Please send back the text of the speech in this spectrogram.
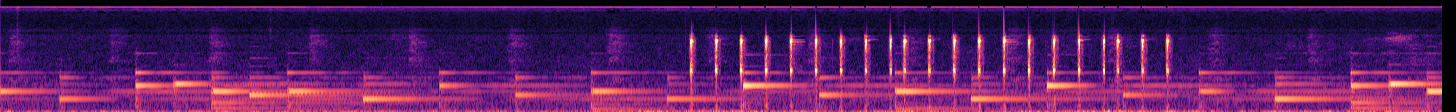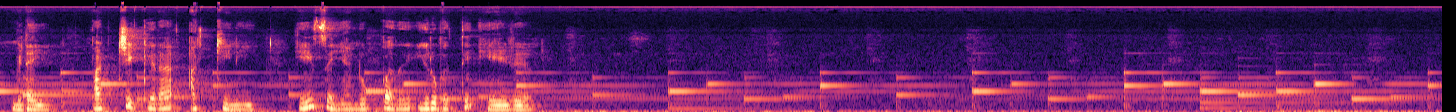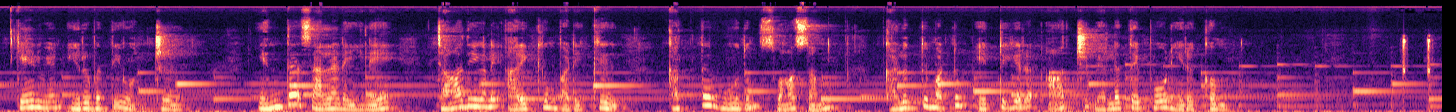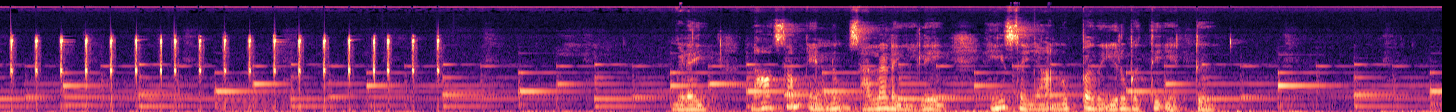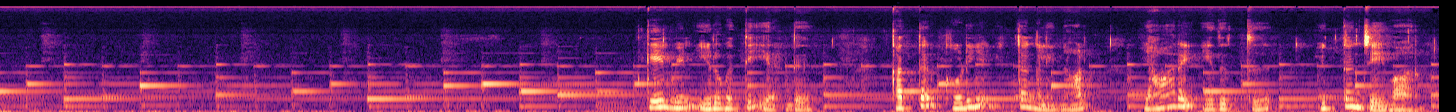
விடை. பட்சிக்கிற அக்கினி. ஏசைய முப்பது இருபத்தி ஏழு. கேள்வி எண் இருபத்தி ஒன்று. எந்த சல்லடையிலே ஜாதிகளை அரிக்கும்படிக்கு கத்தர் ஊதும் சுவாசம் கழுத்து மட்டும் எட்டுகிற ஆற்று வெள்ளத்தைப் போல் இருக்கும். நாசம் என்னும் சல்லடையிலே. ஈசையா முப்பது இருபத்தி எட்டு. கேள்வி இருபத்தி இரண்டு. கத்தர் கொடிய யுத்தங்களினால் யாரை எதிர்த்து யுத்தம் செய்வார்?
